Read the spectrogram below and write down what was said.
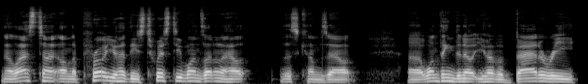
now last time on the Pro you had these twisty ones. I don't know how this comes out. Uh, one thing to note, you have a battery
